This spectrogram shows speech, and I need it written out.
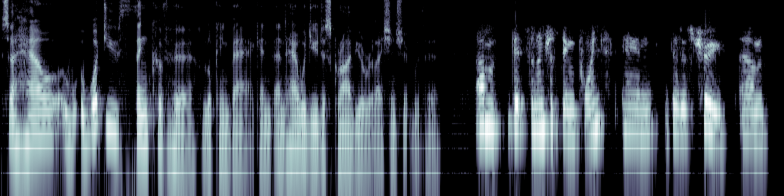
So, how what do you think of her looking back, and and how would you describe your relationship with her? Um, that's an interesting point, and that is true. Um,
